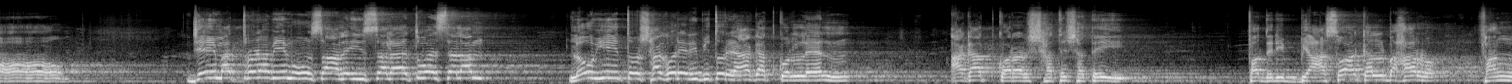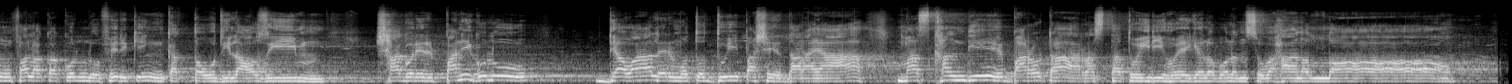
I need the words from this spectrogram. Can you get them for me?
যেই মাত্র নবী মুসা আলাইসালাম লৌহিত সাগরের ভিতরে আঘাত করলেন, আঘাত করার সাথে সাথেই ব্যাসাকাল বাহার ফাং ফালাকা কুল্লু ফিরকিং কাত্তাউদিল আজিম সাগরের পানিগুলো দেওয়ালের মতো দুই পাশে দাঁড়ায়া মাঝখান দিয়ে বারোটা রাস্তা তৈরি হয়ে গেল, বলেন সুবাহান আল্লাহ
